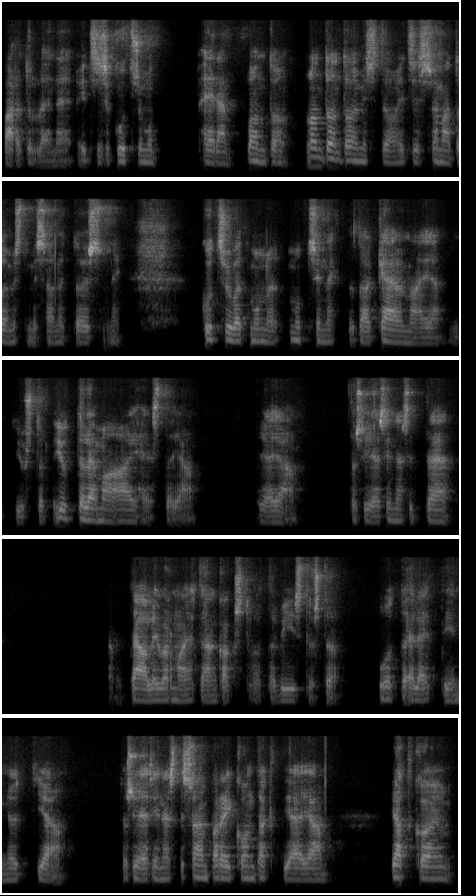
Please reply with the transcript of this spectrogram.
partulle, ja ne itse asiassa kutsui mut heidän Lontoon, Lontoon toimistoon, itse asiassa sama toimisto, missä on nyt töissä, niin kutsuivat mun, mut sinne tota, käymään ja just juttelemaan aiheesta. Ja, ja, ja tosiaan siinä sitten, tämä oli varmaan jotain 2015 vuotta elettiin nyt ja tosiaan siinä sitten sain pari kontaktia ja jatkoin,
